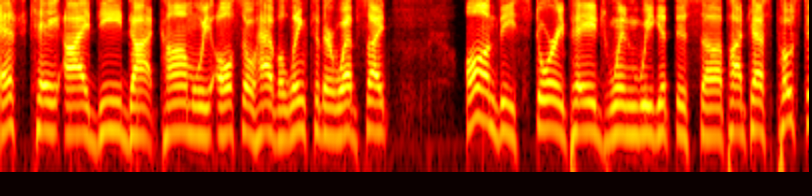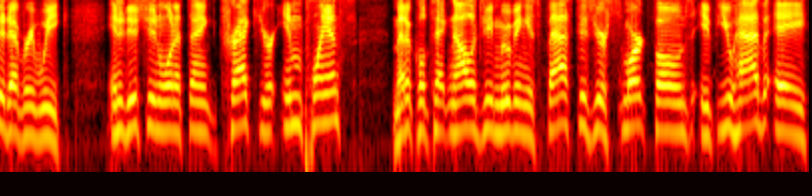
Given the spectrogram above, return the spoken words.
S K I D.com. We also have a link to their website on the story page when we get this uh, podcast posted every week. In addition, I want to thank Track Your Implants, medical technology moving as fast as your smartphones. If you have a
